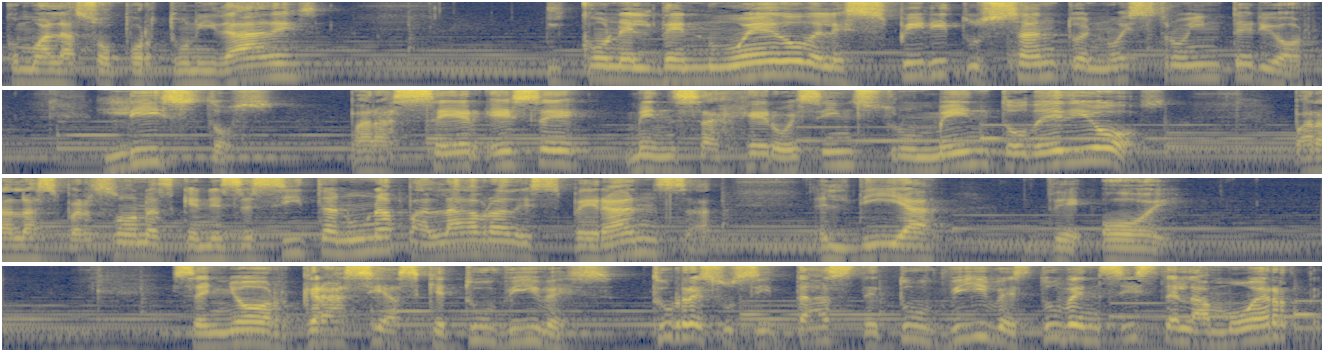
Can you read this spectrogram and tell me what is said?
como a las oportunidades y con el denuedo del Espíritu Santo en nuestro interior, listos para ser ese mensajero, ese instrumento de Dios para las personas que necesitan una palabra de esperanza el día de hoy. Señor, gracias que tú vives, tú resucitaste, tú vives, tú venciste la muerte.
